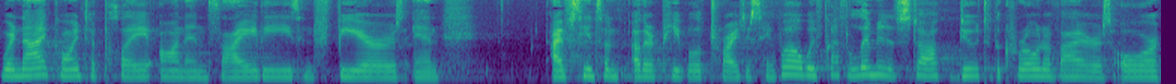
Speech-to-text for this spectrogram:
We're not going to play on anxieties and fears and I've seen some other people try to say, well, we've got limited stock due to the coronavirus or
